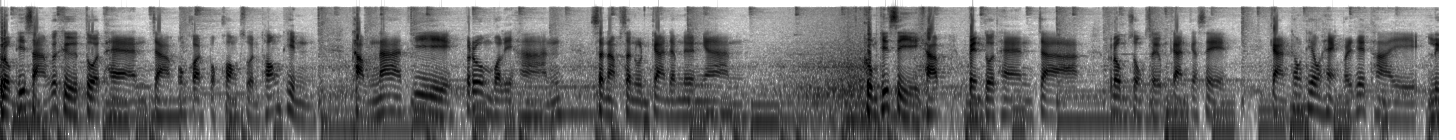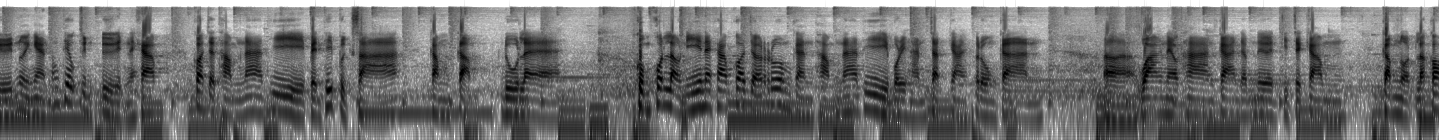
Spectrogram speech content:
กลุ่มที่ 3 ก็คือตัวแทนจากองค์กรปกครองส่วนท้องถิ่นทำหน้าที่ร่วมบริหาร สนับสนุนการดำเนินงาน กลุ่มที่4ครับเป็นตัวแทนจากกรมส่งเสริมการเกษตร การท่องเที่ยวแห่งประเทศไทย หรือหน่วยงานท่องเที่ยวอื่นๆนะครับ ก็จะทำหน้าที่เป็นที่ปรึกษากำกับดูแล กลุ่มคนเหล่านี้นะครับก็จะร่วมกันทำหน้าที่บริหารจัดการโครงการวางแนวทางการดำเนินกิจกรรมกำหนดแล้วก็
